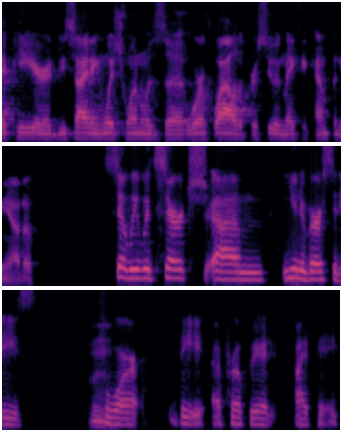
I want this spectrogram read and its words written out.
IP, or deciding which one was uh, worthwhile to pursue and make a company out of? So we would search um, universities mm. for the appropriate IP,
